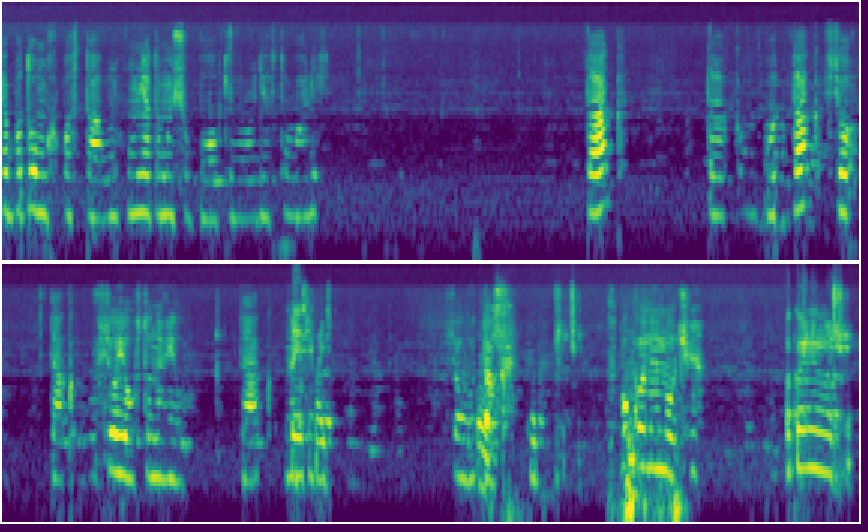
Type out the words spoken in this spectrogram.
Я потом их поставлю. У меня там еще полки вроде оставались. Так, так, вот так, все. Так, все я установил. Так, на Дай тип- спать. все вот Ой, так. Спокойной ночи. Спокойной ночи.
